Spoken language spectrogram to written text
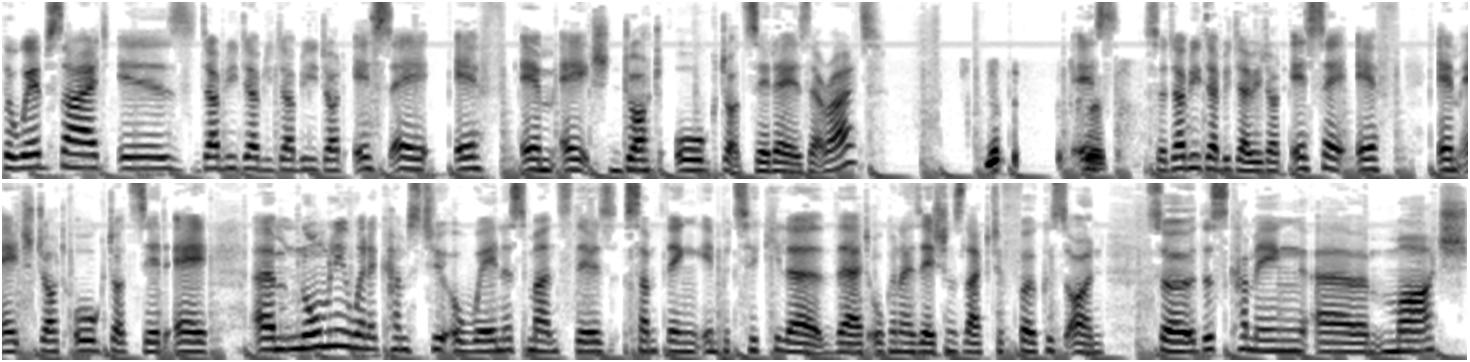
The website is www.safmh.org.za. Is that right? Yep. S, so www.safmh.org.za. Um, normally, when it comes to awareness months, there's something in particular that organizations like to focus on. So this coming uh, March,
